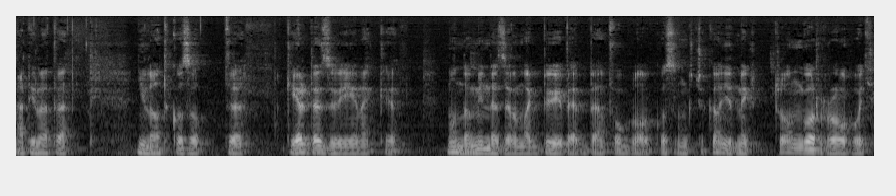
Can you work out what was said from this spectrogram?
hát illetve nyilatkozott kérdezőjének Mondom, mindezzel majd bővebben foglalkozunk, csak annyit még Csongorról, hogy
